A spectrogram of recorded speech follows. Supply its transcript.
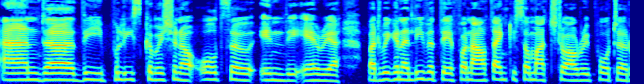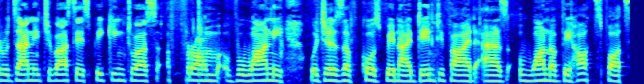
and uh, the police commissioner also in the area. But we're going to leave it there for now. Thank you so much to our reporter Rudzani Chibase speaking to us from Vuwani, which has, of course, been identified as one of the hotspots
